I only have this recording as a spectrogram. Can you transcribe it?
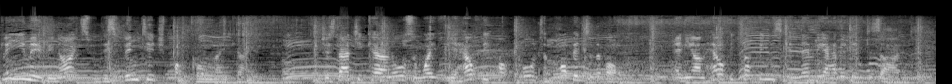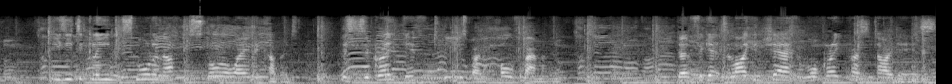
Complete your movie nights with this vintage popcorn maker. Just add your kernels and wait for your healthy popcorn to pop into the bowl. Any unhealthy toppings can then be added if desired. Easy to clean and small enough to store away in a cupboard. This is a great gift to be used by the whole family. Don't forget to like and share for more great present ideas.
